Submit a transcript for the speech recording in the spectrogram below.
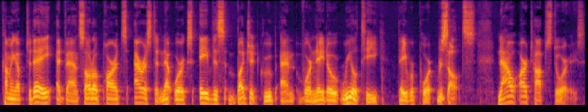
Coming up today, Advance Auto Parts, Arista Networks, Avis Budget Group, and Vornado Realty, they report results. Now, our top stories.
